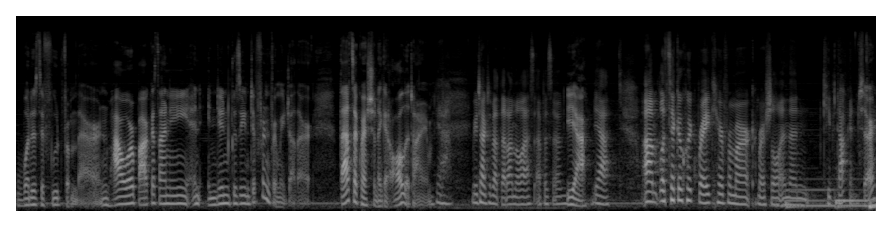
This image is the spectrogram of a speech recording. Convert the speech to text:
what is the food from there, and how are Pakistani and Indian cuisine different from each other? That's a question I get all the time. Yeah. We talked about that on the last episode. Yeah. Yeah. Um, let's take a quick break here from our commercial and then keep talking. Sure.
